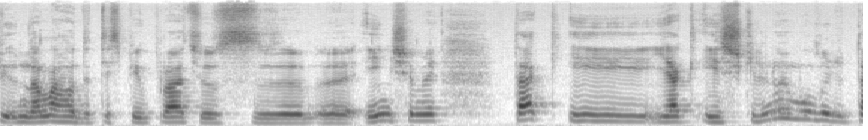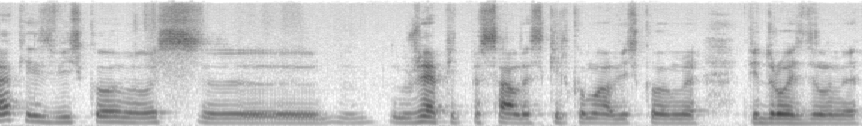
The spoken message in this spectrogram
налагодити співпрацю з іншими, так і як із шкільною молоддю, так і з військовими. Ось е, вже підписали з кількома військовими підрозділами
